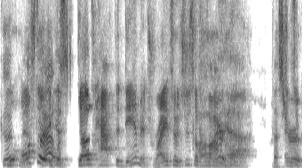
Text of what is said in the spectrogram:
goodness! Well, also, it was... just does half the damage, right? So it's just a oh, fireball. Yeah. That's true. So,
